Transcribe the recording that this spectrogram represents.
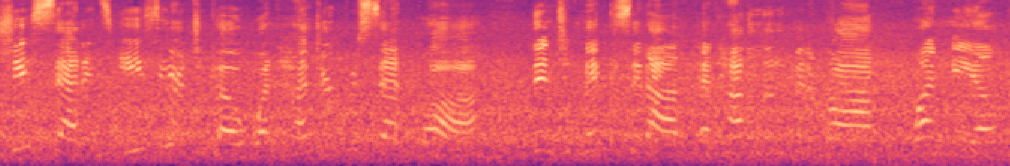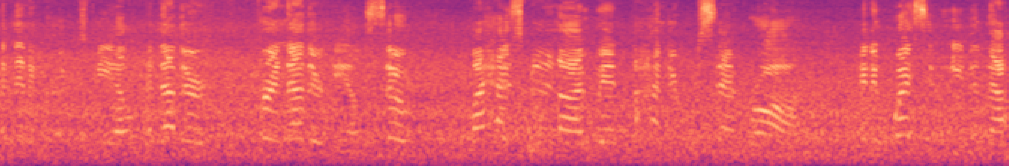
She said it's easier to go 100% raw than to mix it up and have a little bit of raw one meal and then a cooked meal another for another meal. So my husband and I went 100% raw. And it wasn't even that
